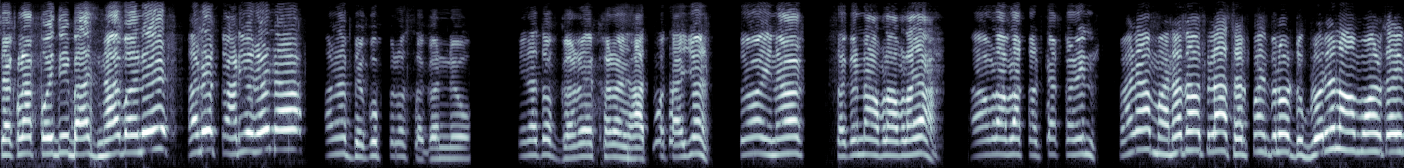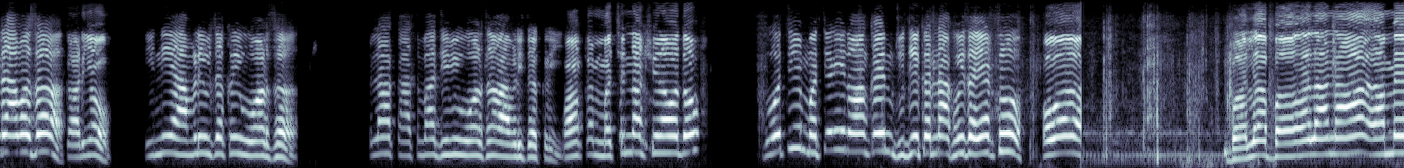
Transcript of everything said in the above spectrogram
ચકલા કોઈ દી બાજ ના બને અને કાઢ્યો રહ્યો ને અને ભેગો પેલો સગન રહ્યો એના તો ઘરે ખરા હાથમાં થાય છે ને. તો એના સગન આવડા આવડાયા. આવડા આવડા કટકા કરીને. પણ મને તો પેલા સરપંચ પેલો ડુબલો રહ્યો ને આમ કરીને આવે છે. કાઢ્યો એની આંબળી ચકરી ઓળ છે. પેલા કાચબા જેવી ઓળ છે આવડી ચકરી પણ કઈ નાખ્યું ના તો? દોચી મચડી નો કઈને જુદી કરી નાખવી છે યાર તું. ભલા ભલા ના અમે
